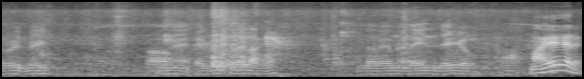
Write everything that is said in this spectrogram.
રોહિતભાઈ. અમને એડમિટ કરેલા છે. એટલે હવે એમને લઈને જઈ રહ્યો. માહિર!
